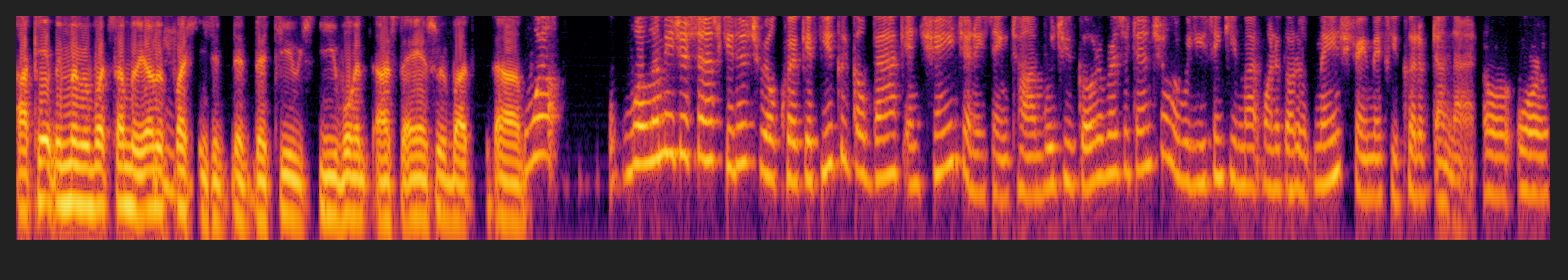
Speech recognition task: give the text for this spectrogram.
I can't remember what some of the other Mhm. questions that, that, that you you wanted us to answer, but um, Well, well, let me just ask you this real quick. If you could go back and change anything, Tom, would you go to residential or would you think you might want to go to mainstream if you could have done that? Or or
